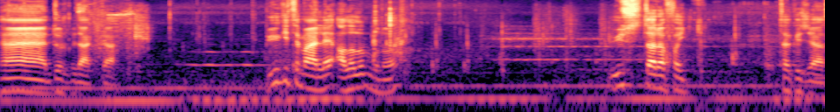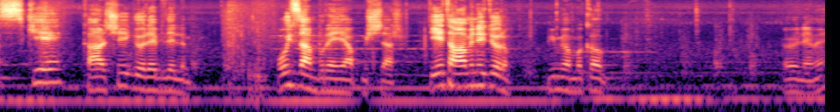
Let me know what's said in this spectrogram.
He dur bir dakika. Büyük ihtimalle alalım bunu. Üst tarafa takacağız ki karşıyı görebilelim. O yüzden buraya yapmışlar diye tahmin ediyorum. Bilmiyorum bakalım. Öyle mi?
